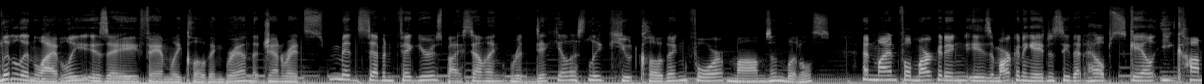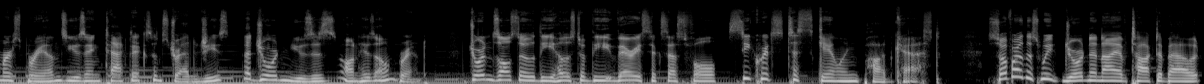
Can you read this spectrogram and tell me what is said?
Little and Lively is a family clothing brand that generates mid seven figures by selling ridiculously cute clothing for moms and littles. And Mindful Marketing is a marketing agency that helps scale e commerce brands using tactics and strategies that Jordan uses on his own brand. Jordan's also the host of the very successful Secrets to Scaling podcast. So far this week, Jordan and I have talked about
